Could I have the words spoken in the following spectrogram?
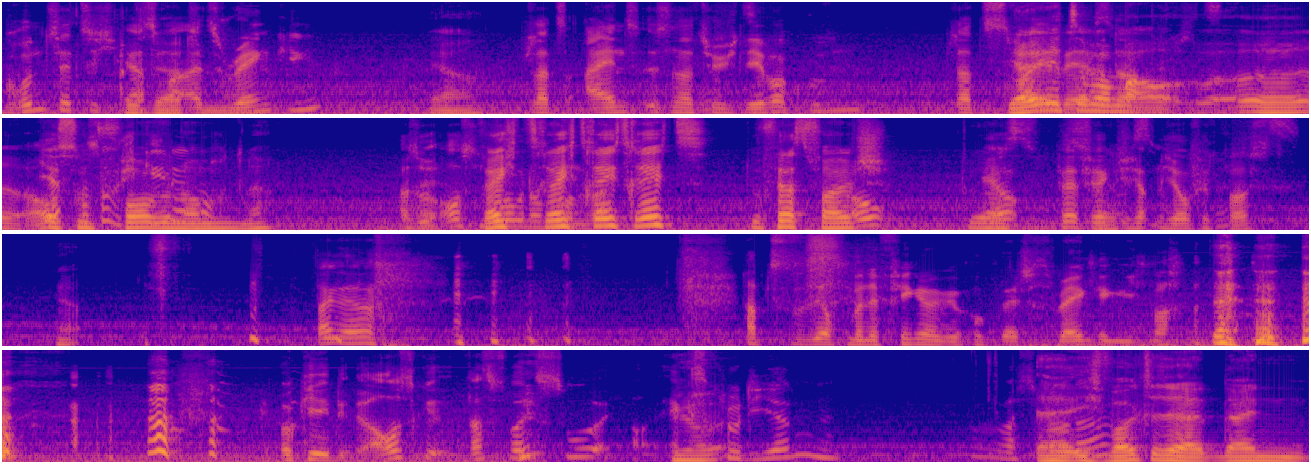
grundsätzlich erstmal als. Ranking. ja. Platz 1 ist natürlich Leverkusen. Platz 2 Ja, jetzt aber mal au- äh, außen pass auf, ich vor geh da genommen. noch. Ne? Also außen rechts, vor rechts, rechts, rechts. Du fährst falsch. Oh, Du Ja, hast- perfekt, ich habe nicht aufgepasst. Ja. Danke. Hab zu sehr auf meine Finger geguckt, welches Ranking ich mache. okay, ausge was wolltest du exkludieren? Äh, ich wollte da dein,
